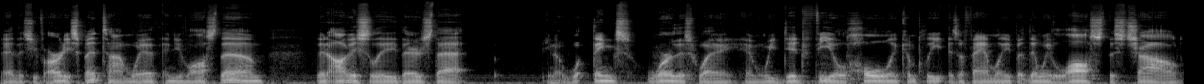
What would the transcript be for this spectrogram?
and that you've already spent time with and you lost them, then obviously there's that, you know, what things were this way and we did feel whole and complete as a family, but then we lost this child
